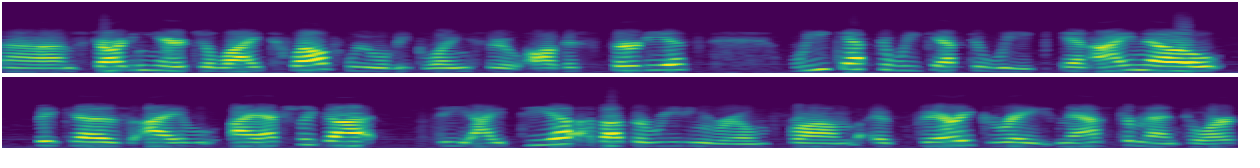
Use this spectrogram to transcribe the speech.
Um, starting here July 12th, we will be going through August 30th, week after week after week. And I know because I, I actually got the idea about the reading room from a very great master mentor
